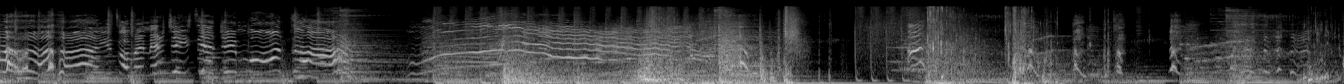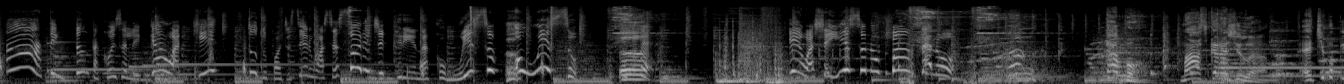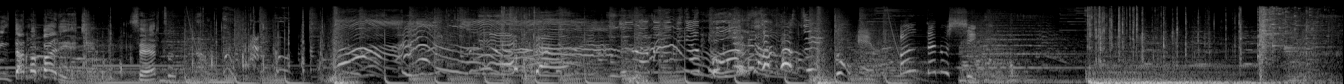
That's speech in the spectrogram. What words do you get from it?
Ah! Ah, isso é uma emergência de moda! Ah, tem tanta coisa legal aqui! Tudo pode ser um acessório de crina, como isso ou isso! Espera! Tá bom. Máscaras de lama. É tipo pintar uma parede, certo?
